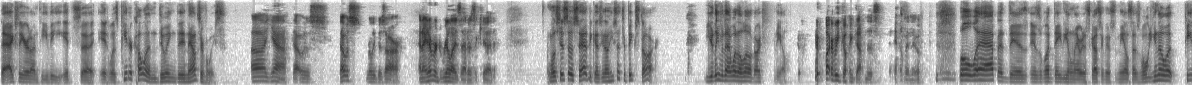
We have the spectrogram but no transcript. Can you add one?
that actually aired on TV, it's uh, it was Peter Cullen doing the announcer voice. Uh, yeah, that was that was really bizarre, and I never realized that as a kid. Well, it's just so sad because you know he's such a big star. You're leaving that one alone, you, Neil? Why are we going down this avenue? Well, what happened is is one day Neil and I were discussing this, and Neil says, "Well, you know what? Pe-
